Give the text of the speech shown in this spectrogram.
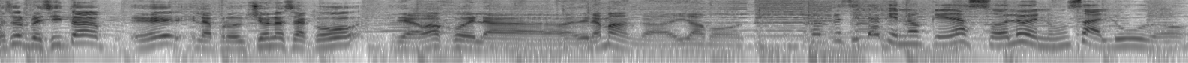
La sorpresita, eh, la producción la sacó de abajo de la, de la manga, digamos. Sorpresita que no queda solo en un saludo,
